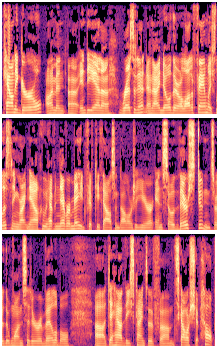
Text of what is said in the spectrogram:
county girl. I'm an uh, Indiana resident, and I know there are a lot of families listening right now who have never made fifty thousand dollars a year, and so their students are the ones that are available uh, to have these kinds of um, scholarship help.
